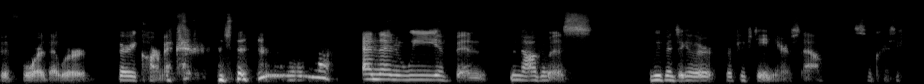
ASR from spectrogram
before that were very karmic. and then we have been monogamous. We've been together for 15 years now. So crazy.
